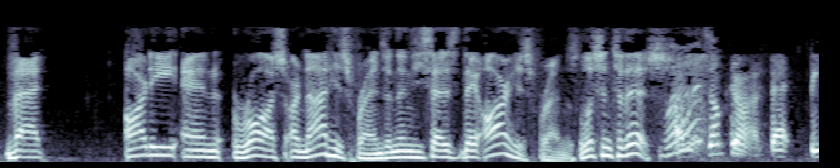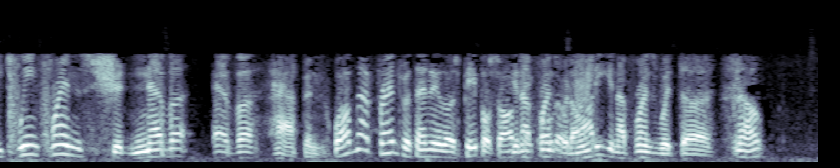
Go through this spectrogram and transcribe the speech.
that Artie and Ross are not his friends, and then he says they are his friends. Listen to this. Something that between friends should never, ever happen. Well, I'm not friends with any of those people, so I'll You're not friends with Artie? You're not friends with, uh... No.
